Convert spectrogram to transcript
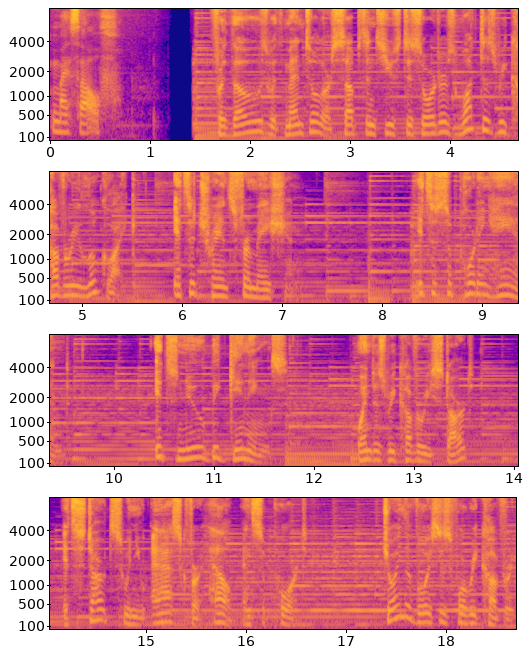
myself. For those with mental or substance use disorders, what does recovery look like? It's a transformation. It's a supporting hand. It's new beginnings. When does recovery start? It starts when you ask for help and support. Join the Voices for Recovery.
